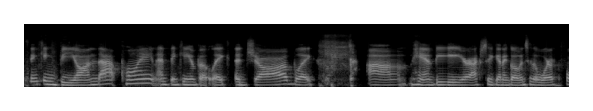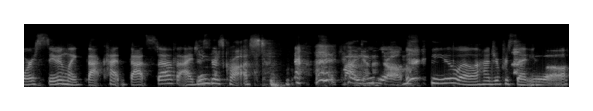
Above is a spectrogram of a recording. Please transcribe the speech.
thinking beyond that point and thinking about like a job, like um Hamby, you're actually gonna go into the workforce soon, like that kind that stuff. I just Fingers crossed. no, I get you will. You will, 100% you will.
